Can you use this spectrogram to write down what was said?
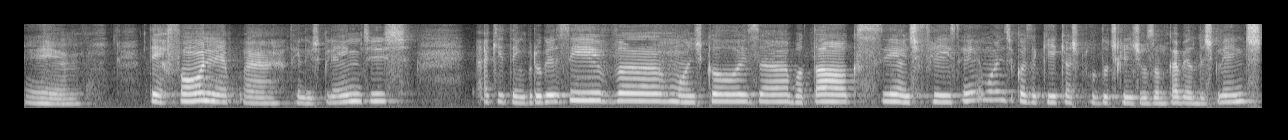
É, interfone, né, pra atender os clientes. Aqui tem progressiva, um monte de coisa, botox, antifreeze, tem um monte de coisa aqui que é os produtos que a gente usa no cabelo das clientes.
